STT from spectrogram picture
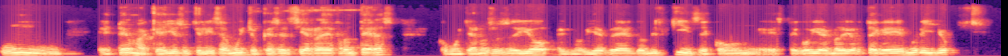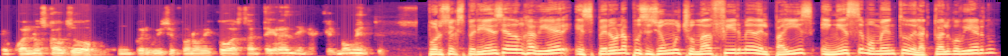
un eh, tema que ellos utilizan mucho, que es el cierre de fronteras, como ya nos sucedió en noviembre del 2015 con este gobierno de Ortega y de Murillo, lo cual nos causó un perjuicio económico bastante grande en aquel momento. Por su experiencia, don Javier, ¿espera una posición mucho más firme del país en este momento del actual gobierno?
